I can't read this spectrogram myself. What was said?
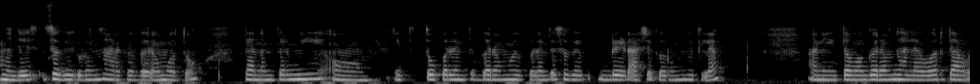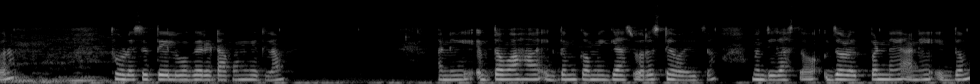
म्हणजे सगळीकडून सारखं गरम होतो. त्यानंतर मी इत तोपर्यंत गरम होईपर्यंत सगळे ब्रेड असे करून घेतले. आणि तवा गरम झाल्यावर त्यावर थोडंसं तेल वगैरे टाकून घेतलं. आणि तवा हा एकदम कमी गॅसवरच ठेवायचा. म्हणजे जास्त जळत पण नाही आणि एकदम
